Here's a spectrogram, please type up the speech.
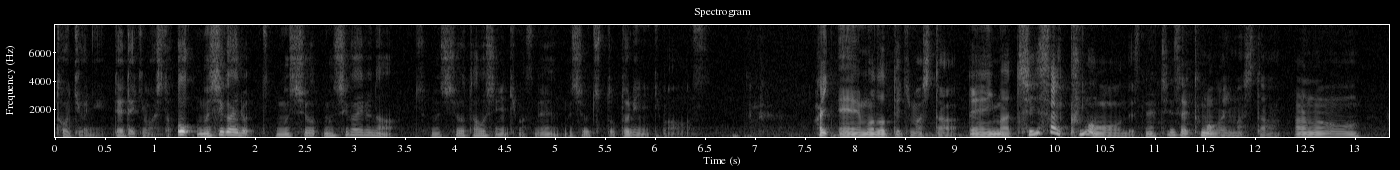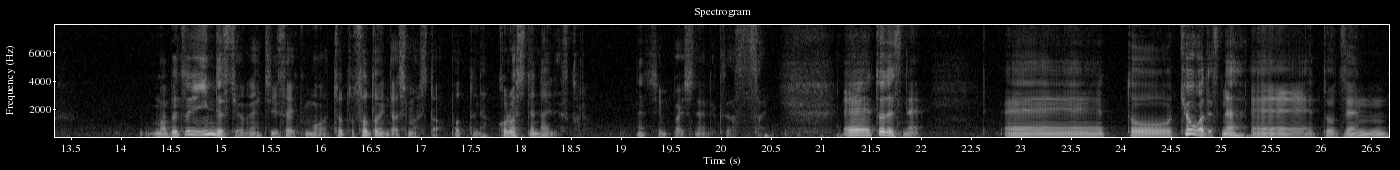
東京に出てきました。お虫がいる。虫を虫がいるな。虫を倒しに行きますね。虫をちょっと取りに行きます。はい、えー、戻ってきました、えー、今小さい雲ですね。小さい雲がいました。あの、まあ別にいいんですよね。小さい雲は。ちょっと外に出しました。ポッてね。殺してないですから、ね、心配しないでください。えー、っとですねえー、っと今日はですねえー、っと前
